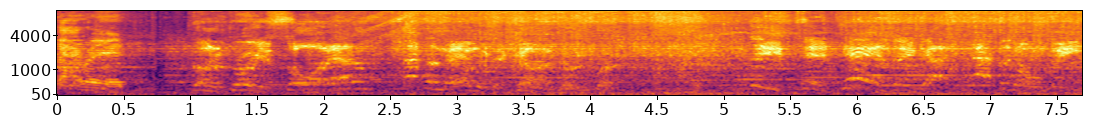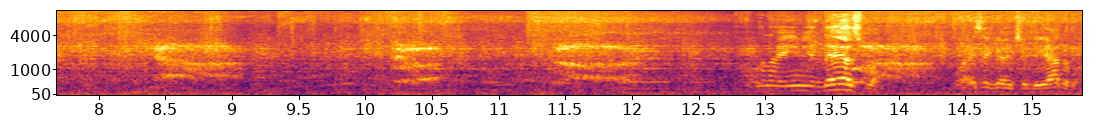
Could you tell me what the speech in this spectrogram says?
Barret! Gonna throw your sword at him? That's a man with a gun, these tin cans ain't got nothing on me. Nah. Aim at this one. Why is it going to the other one?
